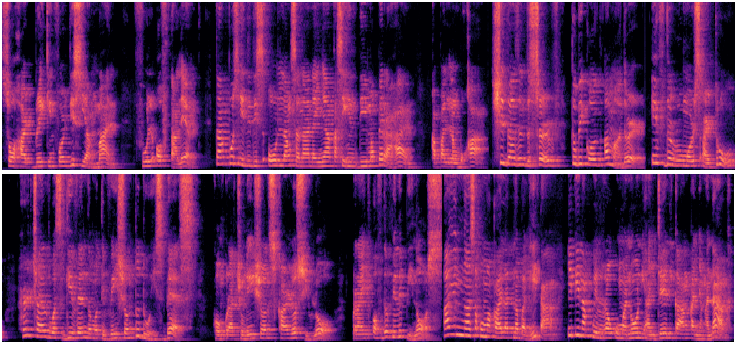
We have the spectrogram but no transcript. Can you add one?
So heartbreaking for this young man full of talent. Tapos i-disown lang sa nanay niya kasi hindi maperahan. Kapal ng mukha. She doesn't deserve to be called a mother. If the rumors are true, her child was given the motivation to do his best. Congratulations, Carlos Yulo. Pride of the Filipinos. Ayon nga sa kumakalat na balita, itinakwil raw umano ni Angelica ang kanyang anak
